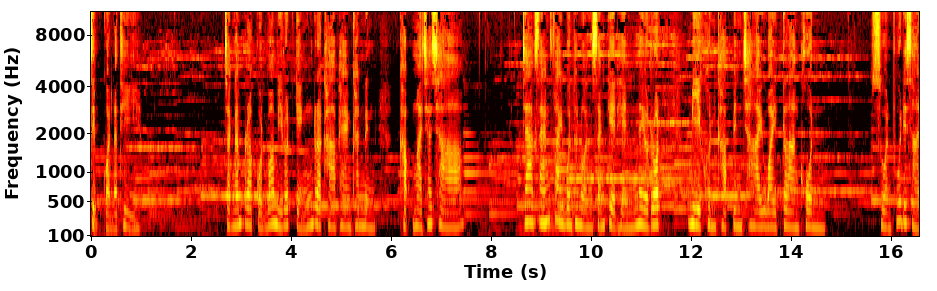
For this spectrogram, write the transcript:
สิบกว่านาที จากนั้นปรากฏว่ามีรถเก๋งราคาแพงคันหนึ่ง ขับมาช้าๆ จากแสงไฟบนถนนสังเกตเห็นในรถมีคนขับเป็นชายวัยกลางคน ส่วนผู้โดยสาร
